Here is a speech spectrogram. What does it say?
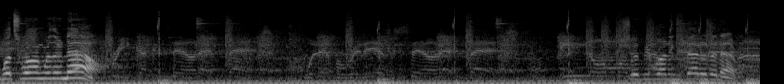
What's wrong with her now? Should be running better than ever.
